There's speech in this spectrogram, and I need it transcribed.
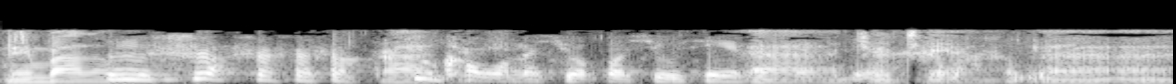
明白了吗？嗯，是啊是啊是啊是就靠我们学佛修心了啊，就这样嗯嗯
